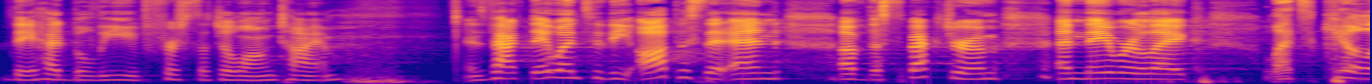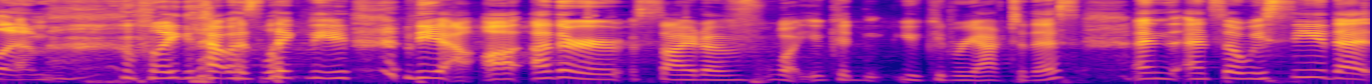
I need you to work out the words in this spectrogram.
they had believed for such a long time. In fact, they went to the opposite end of the spectrum and they were like, let's kill him. like that was like the, the other side of what you could, you could react to this. And, and so we see that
